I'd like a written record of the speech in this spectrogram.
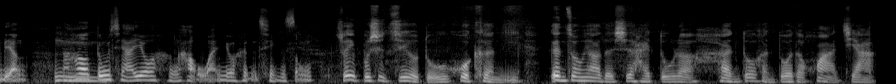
量，然后读起来又很好玩又很轻松。所以不是只有读霍克尼，更重要的是还读了很多很多的画家，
